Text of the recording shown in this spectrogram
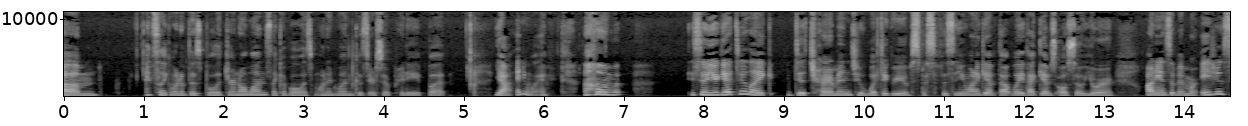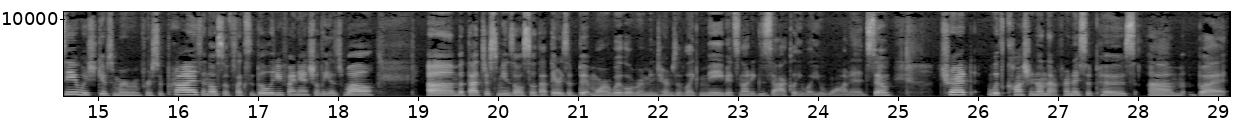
um it's like one of those bullet journal ones, like I've always wanted one cuz they're so pretty, but yeah, anyway. Um so you get to like determine to what degree of specificity you want to give. That way that gives also your audience a bit more agency, which gives more room for surprise and also flexibility financially as well. Um, but that just means also that there's a bit more wiggle room in terms of like maybe it's not exactly what you wanted. So tread with caution on that front, I suppose. Um, but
